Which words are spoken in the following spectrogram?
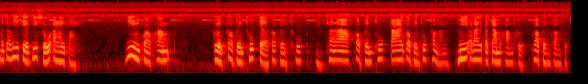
มันจะพิเศษวิโสอะไรไป ยิ่งกว่าความเกิดก็เป็นทุกข์แก่ก็เป็นทุกข์ชราก็เป็นทุกข์ตายก็เป็นทุกข์เท่านั้น มีอะไรประจำความเกิดว่าเป็นความสุข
